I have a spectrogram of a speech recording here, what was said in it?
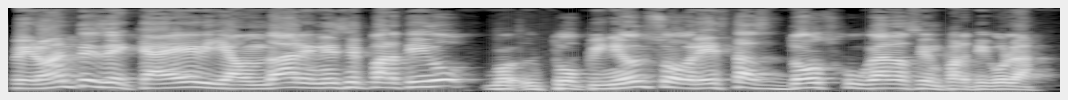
Pero antes de caer y ahondar en ese partido, tu opinión sobre estas dos jugadas en particular.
